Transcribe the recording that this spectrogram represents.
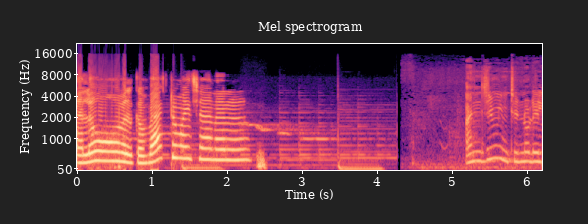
Hello welcome back to my channel അഞ്ച് മിനിറ്റിനുള്ളിൽ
